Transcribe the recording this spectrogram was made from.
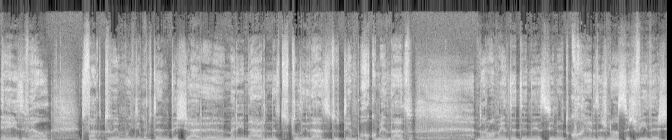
É, Isabel, de facto é muito importante deixar eh, marinar na totalidade do tempo recomendado. Normalmente a tendência no decorrer das nossas vidas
